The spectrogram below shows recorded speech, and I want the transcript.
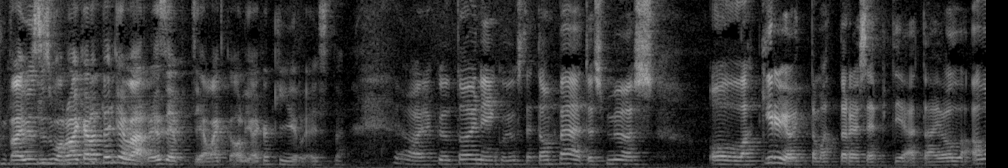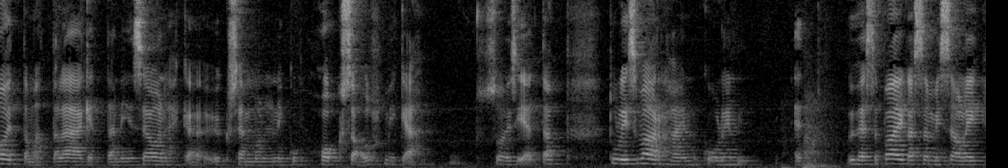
päivystysvuoron aikana tekemään reseptiä, vaikka oli aika kiireistä. Joo, ja kyllä toi niin kuin just, että on päätös myös olla kirjoittamatta reseptiä tai olla aloittamatta lääkettä, niin se on ehkä yksi semmoinen niin hoksaus, mikä soisi, että tulisi varhain. Kuulin, että yhdessä paikassa, missä oli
